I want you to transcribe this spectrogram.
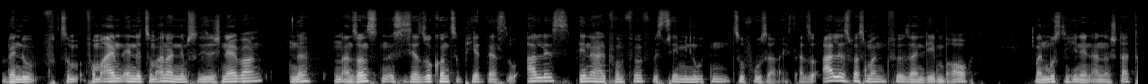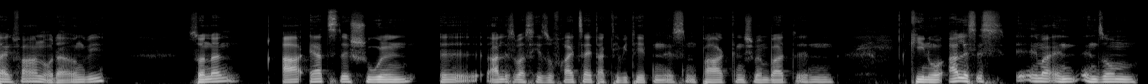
wenn du zum, vom einen Ende zum anderen nimmst du diese Schnellbahn, ne? Und ansonsten ist es ja so konzipiert, dass du alles innerhalb von fünf bis zehn Minuten zu Fuß erreichst. Also alles, was man für sein Leben braucht. Man muss nicht in den anderen Stadtteil fahren oder irgendwie, sondern Ärzte, Schulen, äh, alles, was hier so Freizeitaktivitäten ist, ein Park, ein Schwimmbad, ein Kino, alles ist immer in, in so einem,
